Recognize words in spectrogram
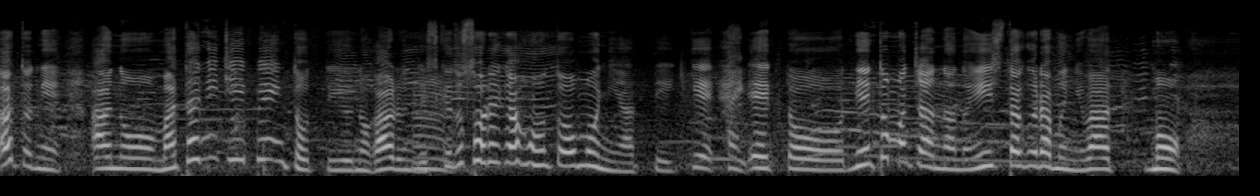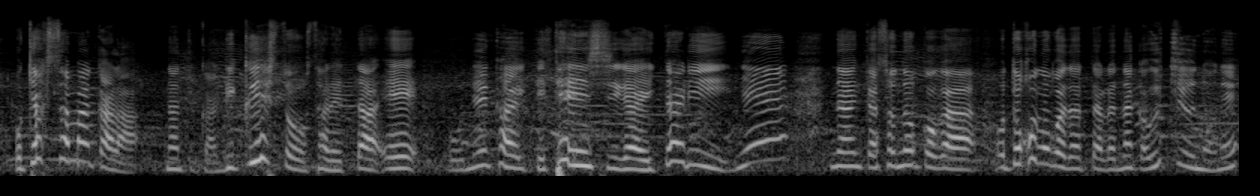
あとねあのマタニティペイントっていうのがあるんですけど、それが本当主にやっていて、えっ、とねともちゃんのあのインスタグラムにはもうお客様からなんていうかリクエストをされた絵をね描いて天使がいたりねなんかその子が男の子だったらなんか宇宙のね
